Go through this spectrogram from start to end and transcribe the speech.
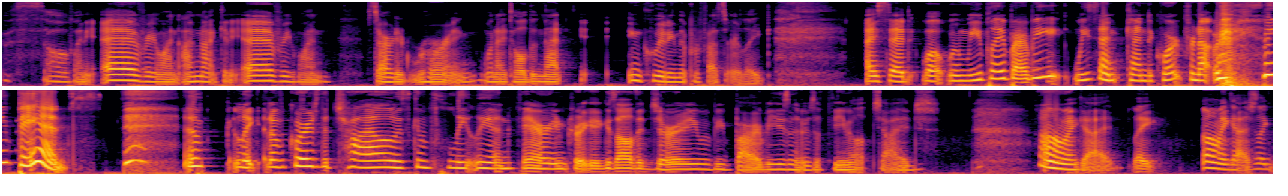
was so funny. Everyone, I'm not kidding, everyone started roaring when I told them that, including the professor. Like, I said, Well, when we play Barbie, we sent Ken to court for not wearing any pants. Of, like, and of course, the trial was completely unfair and crooked because all the jury would be Barbies and there was a female judge. Oh my God. Like, oh my gosh. Like,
